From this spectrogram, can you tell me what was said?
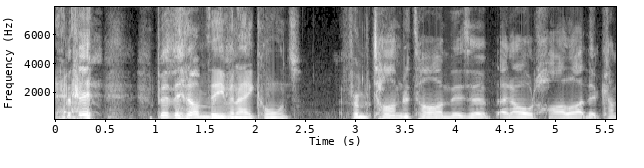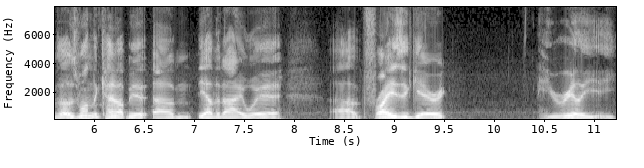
But then, but then I'm Stephen A. Cornes. from time to time, there's a an old highlight that comes up. There's one that came up the, um, the other day where uh, Fraser Gehrig, he really he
